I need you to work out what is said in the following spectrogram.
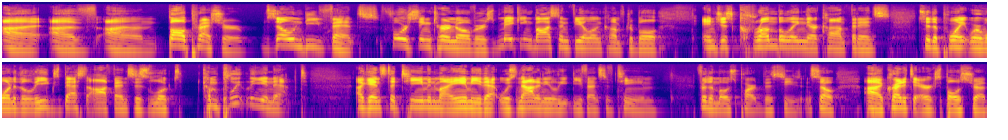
uh, of um, ball pressure, zone defense, forcing turnovers, making Boston feel uncomfortable, and just crumbling their confidence to the point where one of the league's best offenses looked completely inept against a team in Miami that was not an elite defensive team for the most part this season. So uh, credit to Erik Spoelstra.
